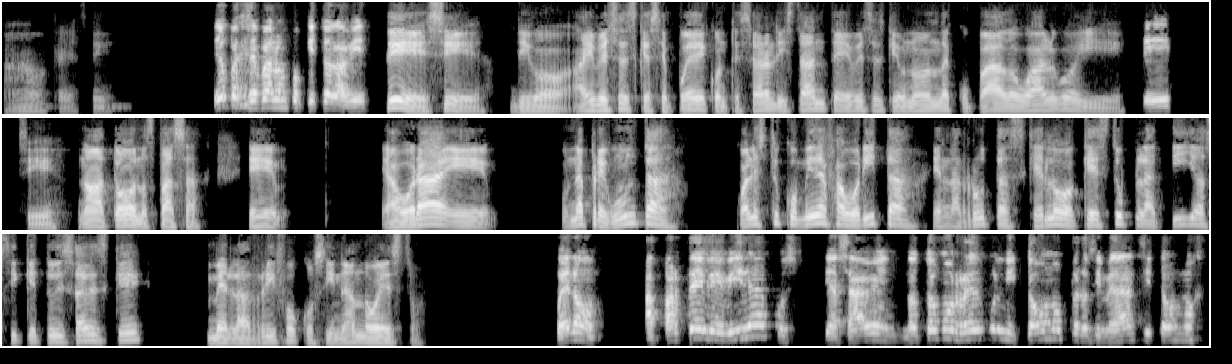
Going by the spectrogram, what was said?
Ah, ok, sí. Digo, para que sepan un poquito la vida. Sí, sí. Digo, hay veces que se puede contestar al instante, hay veces que uno anda ocupado o algo y... Sí. Sí, no, a todos nos pasa. Eh, ahora, eh, una pregunta. ¿Cuál es tu comida favorita en las rutas? ¿Qué es, lo, qué es tu platillo? Así que tú sabes que me la rifo cocinando esto. Bueno, aparte de bebida, pues ya saben, no tomo Red Bull ni tomo, pero si me dan, sí tomo.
